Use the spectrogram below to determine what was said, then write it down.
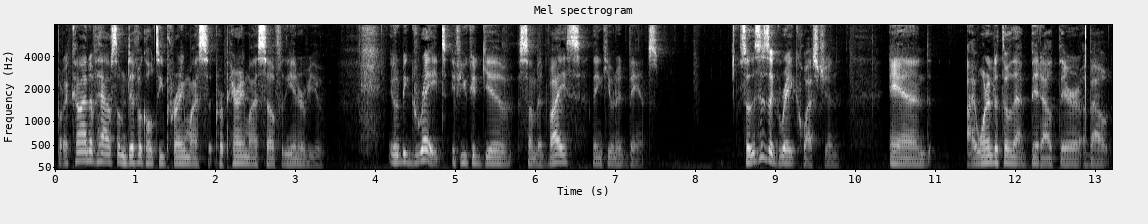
but I kind of have some difficulty preparing myself for the interview. It would be great if you could give some advice. Thank you in advance. So, this is a great question. And I wanted to throw that bit out there about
